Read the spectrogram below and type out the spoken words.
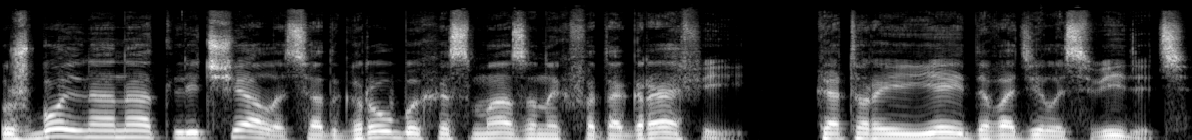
Уж больно она отличалась от грубых и смазанных фотографий, которые ей доводилось видеть.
